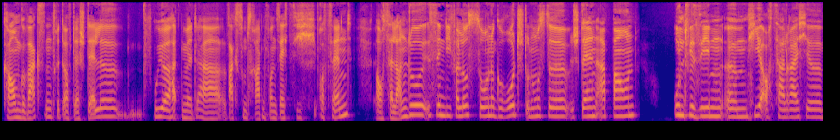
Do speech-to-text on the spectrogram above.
kaum gewachsen, tritt auf der Stelle. Früher hatten wir da Wachstumsraten von 60 Prozent. Auch Zalando ist in die Verlustzone gerutscht und musste Stellen abbauen. Und wir sehen ähm, hier auch zahlreiche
